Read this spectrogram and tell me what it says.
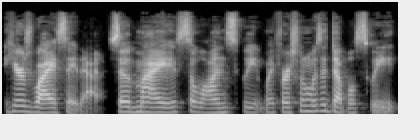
here's why I say that. So, my salon suite, my first one was a double suite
